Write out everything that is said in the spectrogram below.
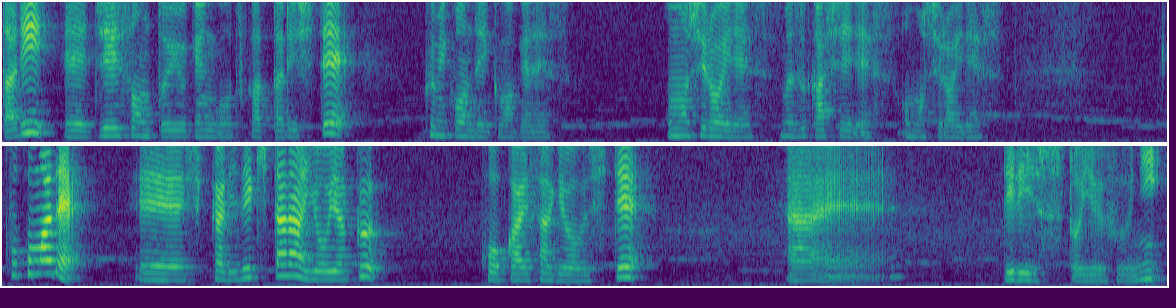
たり、えー、JSON という言語を使ったりして組み込んでいくわけです。面白いです。難しいです。面白いです。ここまで、えー、しっかりできたらようやく公開作業をして、えー、リリースというふうに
